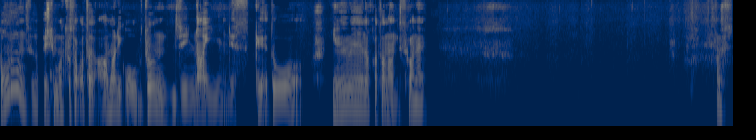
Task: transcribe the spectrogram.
ドローンズの石本さん、私あまりご存知ないんですけど、有名な方なんですかね。そし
